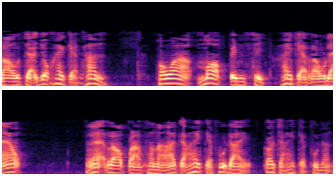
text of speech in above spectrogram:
เราจะยกให้แก่ท่าน เพราะว่ามอบเป็นสิทธิ์ให้แก่เราแล้ว และเราปรารถนาจะให้แก่ผู้ใดก็จะให้แก่ผู้นั้น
